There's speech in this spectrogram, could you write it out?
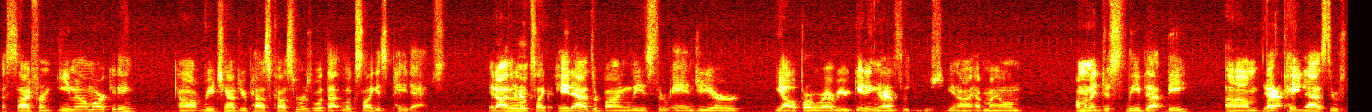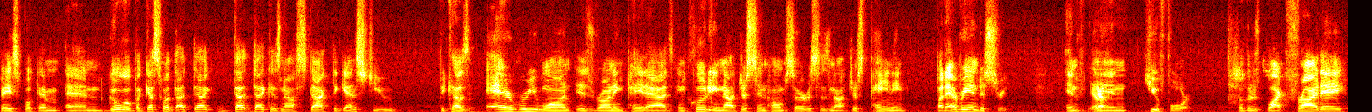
aside from email marketing, uh, reaching out to your past customers, what that looks like is paid ads. It either yeah. looks like paid ads or buying leads through Angie or Yelp or wherever you're getting yeah. those. You know, I have my own. I'm gonna just leave that be. Um, but yeah. paid ads through Facebook and, and Google. But guess what? That deck that deck is now stacked against you because everyone is running paid ads, including not just in home services, not just painting, but every industry in yeah. in Q4. So there's Black Friday,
